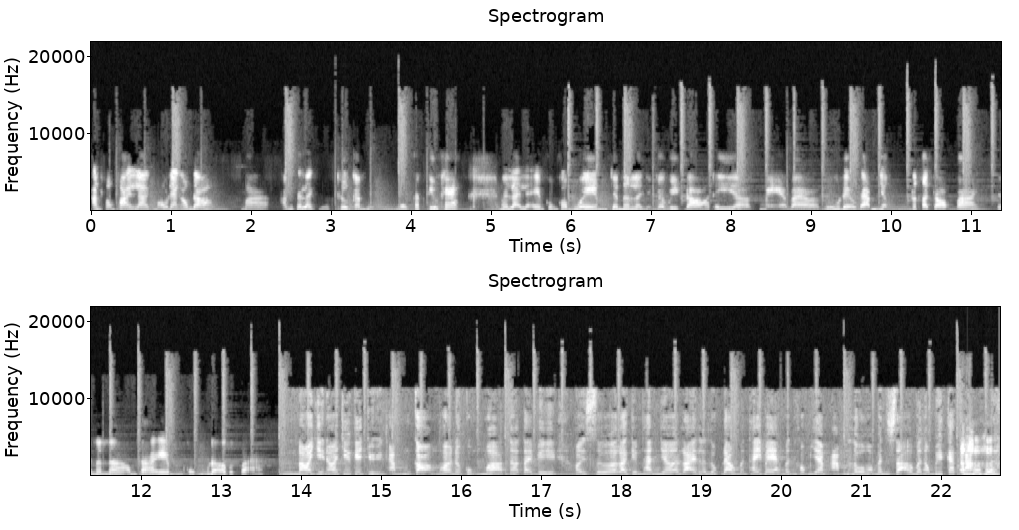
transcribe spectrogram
Anh không phải là mẫu đàn ông đó mà ảnh sẽ là một thương canh một, một cách kiểu khác. Với lại là em cũng có vú em cho nên là những cái việc đó thì uh, mẹ và vú đều đảm nhận rất là tròn vai cho nên là ông xã em cũng đỡ vất vả. Nói gì nói chứ cái chuyện ẩm con thôi nó cũng mệt đó. Tại vì hồi xưa là kim thanh nhớ lại là lúc đầu mình thấy bé mình không dám ẩm luôn á mình sợ mình không biết cách ẩm.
